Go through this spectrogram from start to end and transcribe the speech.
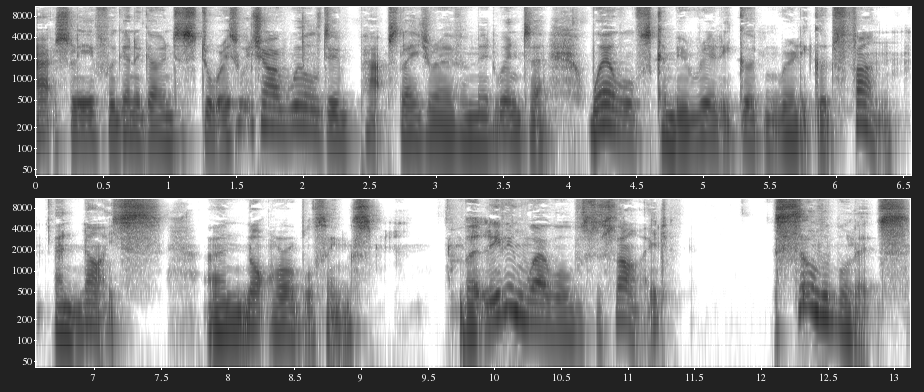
actually, if we're going to go into stories, which I will do perhaps later over midwinter, werewolves can be really good and really good fun and nice and not horrible things. But leaving werewolves aside, silver bullets.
